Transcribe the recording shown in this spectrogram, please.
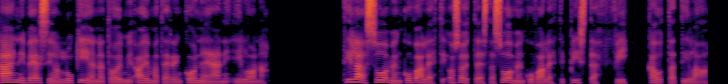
Ääniversion lukijana toimi Aimaterin koneääni Ilona. Tilaa Suomen Kuvalehti osoitteesta suomenkuvalehti.fi kautta tilaa.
